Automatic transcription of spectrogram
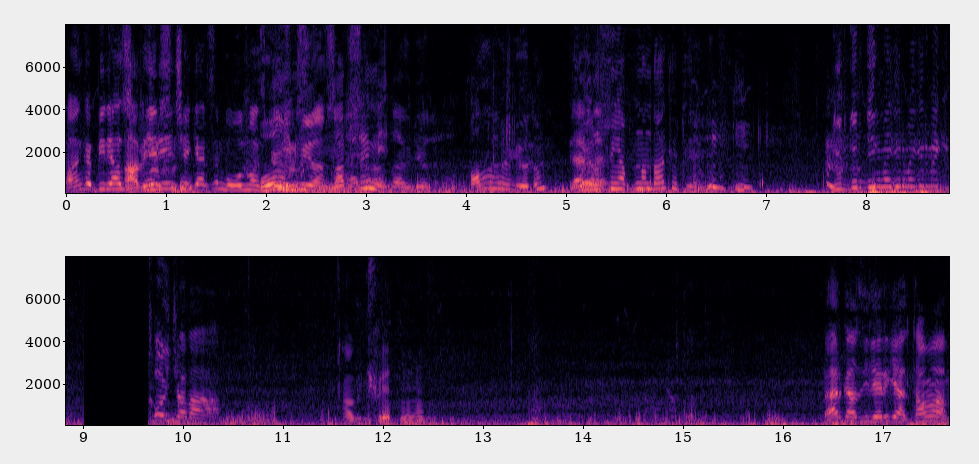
Kanka birazcık Abi misin? çekersin Görünmüyor anlamı. Sana bir şey mi? Vallahi ölüyordum. Nerede? Oyunun yaptığından daha kötüydü bu. Dur dur girme girme girme. Koy cana. Abi küfür etme ya. Ver gaz ileri gel tamam.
